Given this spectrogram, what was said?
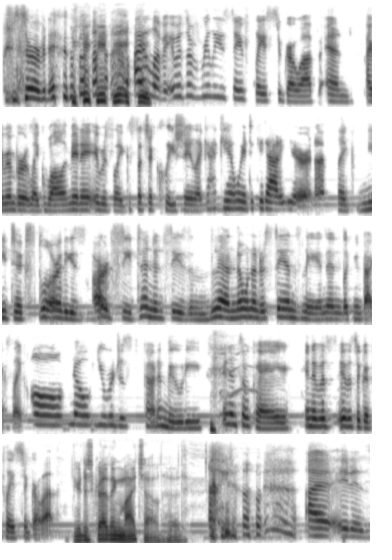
conservative. I love it. It was a really safe place to grow up. And I remember like while I'm in it, it was like such a cliche, like, I can't wait to get out of here. And I'm like, need to explore these artsy tendencies and blah, no one understands me. And then looking back, it's like, oh no, you were just kind of moody and it's okay. And it was it was a good place to grow up. You're describing my childhood. I know. I, it is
